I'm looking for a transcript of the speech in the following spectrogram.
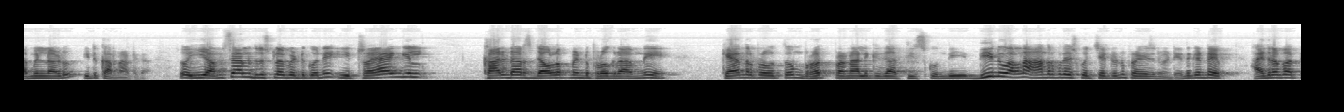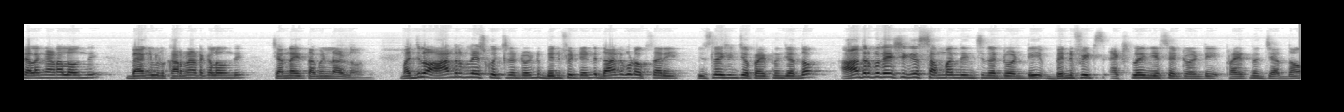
తమిళనాడు ఇటు కర్ణాటక. సో ఈ అంశాలను దృష్టిలో పెట్టుకొని ఈ ట్రయాంగిల్ కారిడార్స్ డెవలప్మెంట్ ప్రోగ్రామ్ని కేంద్ర ప్రభుత్వం బృహత్ ప్రణాళికగా తీసుకుంది. దీనివలన ఆంధ్రప్రదేశ్కి వచ్చేటువంటి ప్రయోజనం ఏంటి? ఎందుకంటే హైదరాబాద్ తెలంగాణలో ఉంది బెంగళూరు కర్ణాటకలో ఉంది చెన్నై తమిళనాడులో ఉంది. మధ్యలో ఆంధ్రప్రదేశ్కి వచ్చినటువంటి బెనిఫిట్ ఏంటి? దాన్ని కూడా ఒకసారి విశ్లేషించే ప్రయత్నం చేద్దాం. ఆంధ్రప్రదేశ్కి సంబంధించినటువంటి బెనిఫిట్స్ ఎక్స్ప్లెయిన్ చేసేటువంటి ప్రయత్నం చేద్దాం.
